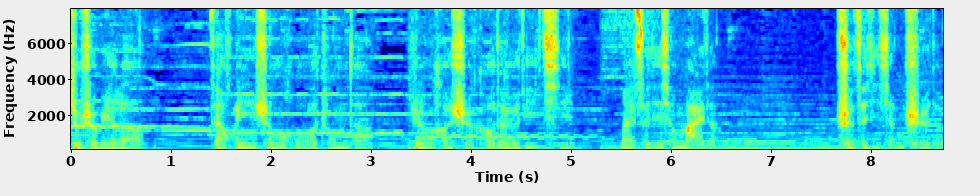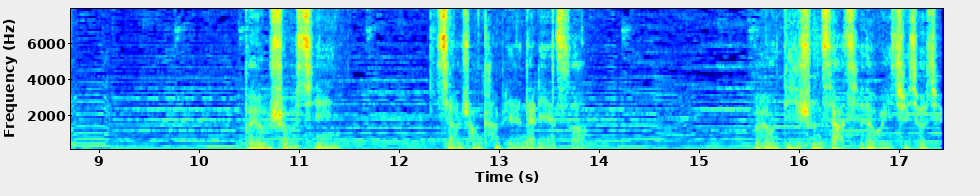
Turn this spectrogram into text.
就是为了在婚姻生活中的任何时刻都有底气，买自己想买的，吃自己想吃的，不用手心向上看别人的脸色，不用低声下气的委曲求全。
